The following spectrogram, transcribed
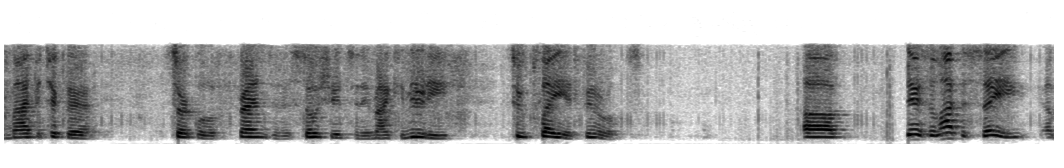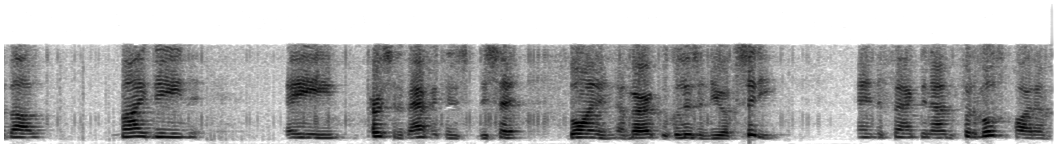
in my particular circle of friends and associates and in my community to play at funerals. Uh, there's a lot to say about my being a person of African descent born in America who lives in New York City, and the fact that I'm, for the most part, I'm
